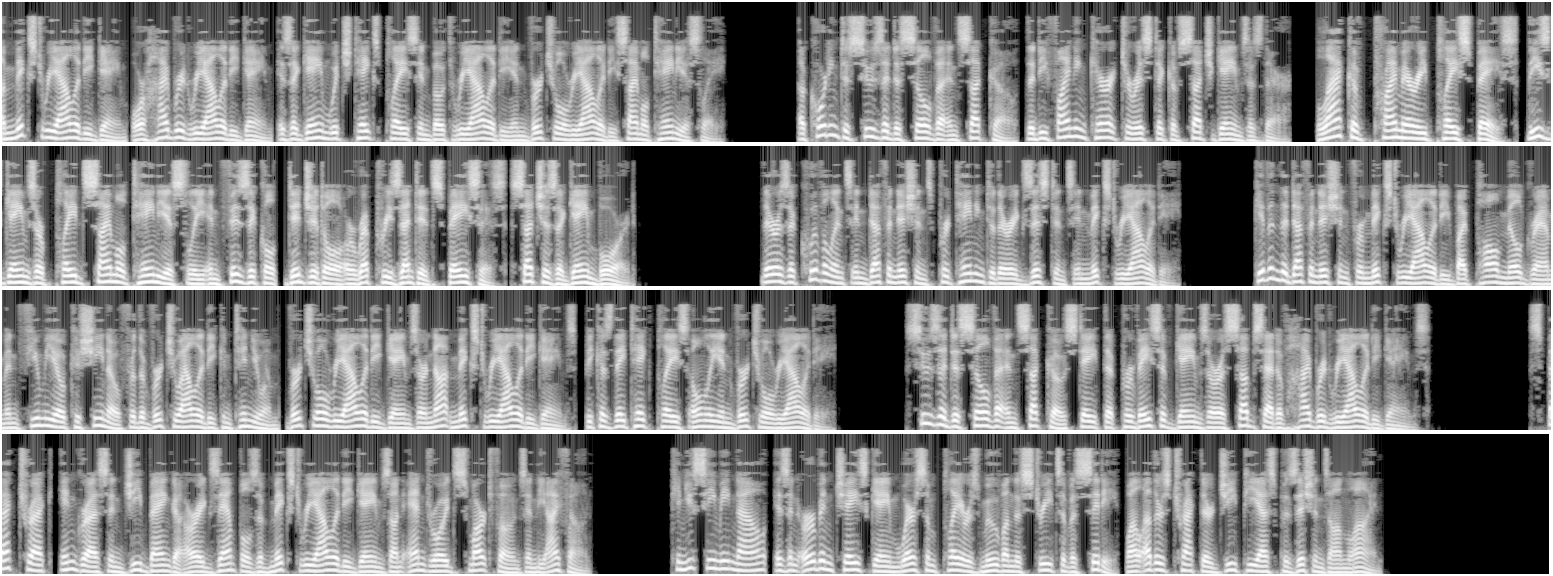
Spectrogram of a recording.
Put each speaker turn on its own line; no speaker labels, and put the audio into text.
A mixed reality game or hybrid reality game is a game which takes place in both reality and virtual reality simultaneously. According to Souza da Silva and Sutko, the defining characteristic of such games is their lack of primary play space. These games are played simultaneously in physical, digital or represented spaces such as a game board. There is equivalence in definitions pertaining to their existence in mixed reality. Given the definition for mixed reality by Paul Milgram and Fumio Kishino for the virtuality continuum, virtual reality games are not mixed reality games, because they take place only in virtual reality. Souza da Silva and Sutko state that pervasive games are a subset of hybrid reality games. Spectrek, Ingress and G-Banga are examples of mixed reality games on Android smartphones and the iPhone. Can You See Me Now? is an urban chase game where some players move on the streets of a city, while others track their GPS positions online.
